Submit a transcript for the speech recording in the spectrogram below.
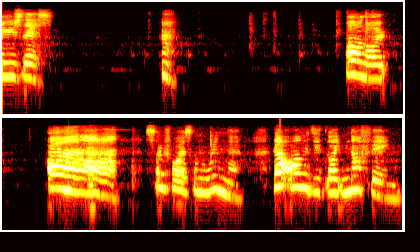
Use this. Oh no. Ah! So far it's gonna win there. That armor did like nothing.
